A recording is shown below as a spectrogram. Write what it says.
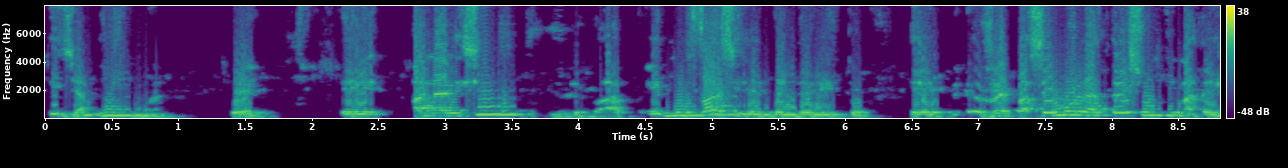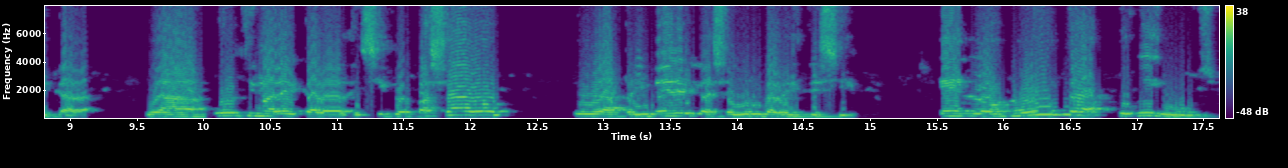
ella misma. Eh, analizando, es muy fácil entender esto. Eh, repasemos las tres últimas décadas. La última década del siglo pasado, la primera y la segunda de este siglo. En los 90 tuvimos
